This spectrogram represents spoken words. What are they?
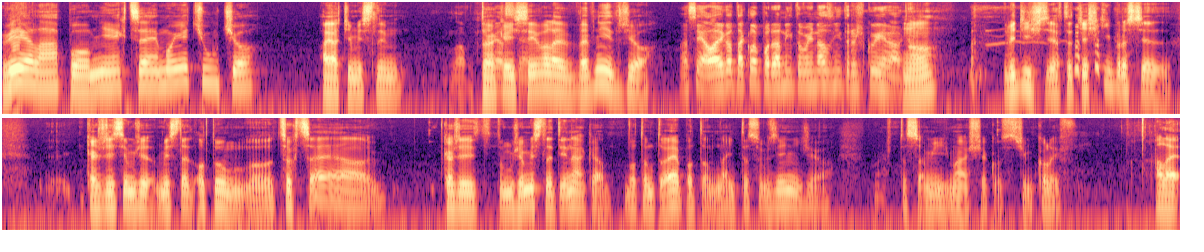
Věla po mně chce moje čůčo. A já ti myslím, no, to jaký jsi, ale vevnitř, jo. Vlastně, ale jako takhle podaný to možná zní trošku jinak. No, vidíš, je to těžký prostě. Každý si může myslet o tom, co chce a každý to může myslet jinak a o tom to je potom, najít to souznění, že jo. Máš to samý máš jako s čímkoliv. Ale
